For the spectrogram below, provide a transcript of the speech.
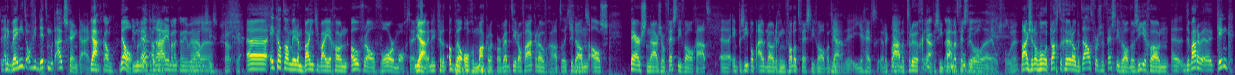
Ja. En ik weet niet of je dit moet uitschenken eigenlijk. Ja, kan. Wel, Je moet een hè? beetje draaien, maar dan kan je wel... Ja, eh, precies. zo, ja. Eh, ik had dan weer een bandje waar je gewoon overal voor mocht. En, Ja. zo. en ik vind het ook wel ongemakkelijk hoor. We hebben het hier al vaker over gehad. Dat je dan als pers naar zo'n festival gaat. eh, in principe op uitnodiging van het festival. Want ja, Ja. je geeft reclame Ja. terug in Ja, principe nou, aan maar het festival. heel, eh, heel stom, hè? Maar als je dan 180 euro betaalt voor zo'n festival, dan zie je gewoon... eh, er waren eh, Kink...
